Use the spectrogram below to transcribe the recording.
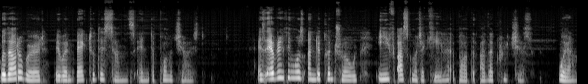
Without a word, they went back to their suns and apologized. As everything was under control, Eve asked Matakela about the other creatures. Well,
